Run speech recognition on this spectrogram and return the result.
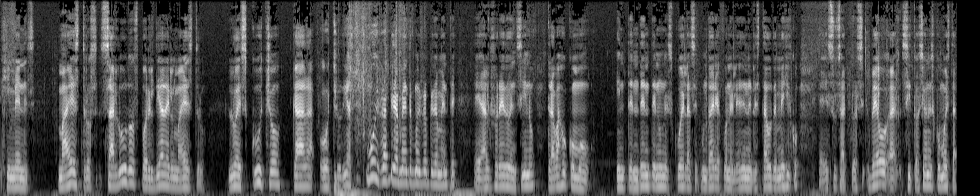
Jiménez. Maestros, saludos por el Día del Maestro. Lo escucho cada ocho días. Muy rápidamente, muy rápidamente, eh, Alfredo Encino, trabajo como intendente en una escuela secundaria con el, en el Estado de México. Eh, veo ah, situaciones como esta.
